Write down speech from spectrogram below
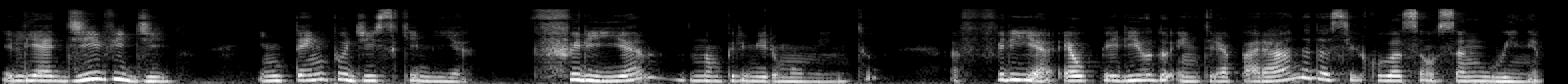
Ele é dividido em tempo de isquemia fria, num primeiro momento, a fria é o período entre a parada da circulação sanguínea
